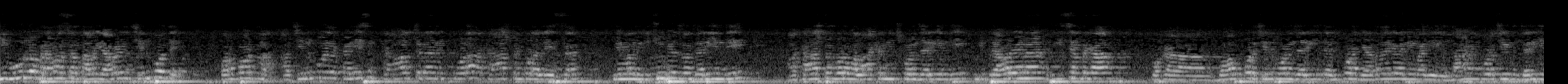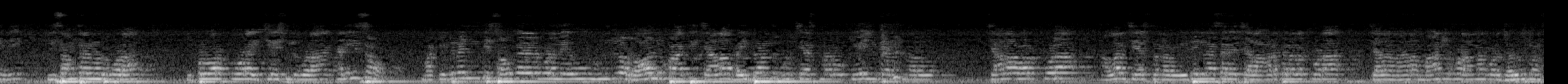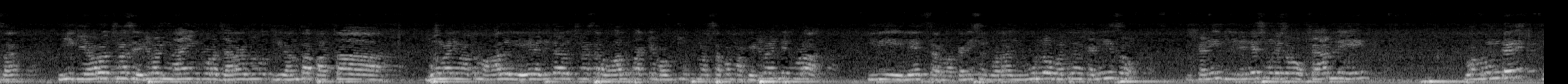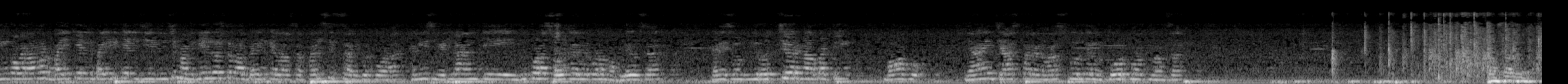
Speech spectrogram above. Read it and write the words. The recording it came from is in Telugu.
ఈ ఊర్లో ప్రమాదం అలా ఎవరైనా చనిపోతే పొరపాటున ఆ చనిపోయే కనీసం కాల్చడానికి కూడా ఆ కాష్టం కూడా లేదు సార్. మిమ్మల్ని మీకు చూపించడం జరిగింది. ఆ కాష్టం కూడా వాళ్ళు ఆక్రమించుకోవడం జరిగింది. ఇప్పుడు ఎవరైనా రీసెంట్గా ఒక బాబు కూడా చనిపోవడం జరిగింది. అది కూడా గెడ దగ్గర మేము అది దహనం కూడా చేయడం జరిగింది. ఈ సంవత్సరం నుండి కూడా ఇప్పటి వరకు కూడా ఇచ్చేసింది కూడా కనీసం మాకు ఎటువంటి సౌకర్యాలు కూడా లేవు. ఇంట్లో రాళ్ళు పాతి చాలా భయభ్రాంతి గురి చేస్తున్నారు కేజీలు పెడుతున్నారు. చాలా వరకు కూడా అల్లరి చేస్తున్నారు. ఇటు వెళ్ళినా సరే చాలా ఆడపిల్లలకు చాలా నానా మాటలు కూడా అన్నా కూడా జరుగుతుంది సార్. మీకు ఎవరు వచ్చినా సరే ఎటువంటి న్యాయం కూడా జరగదు. ఇదంతా పట్ట భూమని అని మాత్రం వాళ్ళు ఏ అధికారులు వచ్చినా సరే వాళ్ళు పక్కే మొగ్గు చూపుతున్నారు తప్ప మాకు ఎటువంటి కూడా ఇది లేదు సార్. మాకు కనీసం కూడా ఈ ఊర్లో మొత్తం కనీసం ఈ కనీసం ఈ రెండేసి మూడు ఒక ఫ్యామిలీ ఒకరు ఉంటే ఇంకొక అన్నమాట బయటికి వెళ్ళి బయటికి వెళ్ళి జీవించి మాకు నీళ్ళు వస్తే వాళ్ళు బయటికి వెళ్ళాలి సార్. పరిస్థితి సార్ ఇప్పుడు కూడా. కనీసం ఇట్లాంటి ఇది కూడా సౌకర్యాలు కూడా మాకు లేవు సార్. కనీసం మీరు వచ్చారు కాబట్టి మాకు న్యాయం చేస్తారని మనస్ఫూర్తిగా నేను కోరుకుంటున్నాను సార్ ప్రసాద్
